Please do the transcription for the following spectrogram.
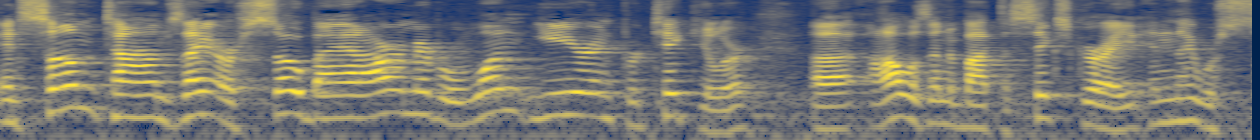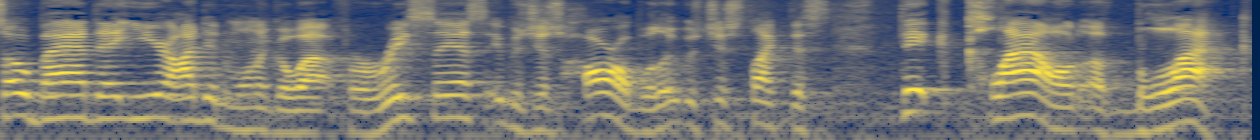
And sometimes they are so bad. I remember one year in particular, uh, I was in about the sixth grade, and they were so bad that year, I didn't want to go out for recess. It was just horrible. It was just like this thick cloud of black.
